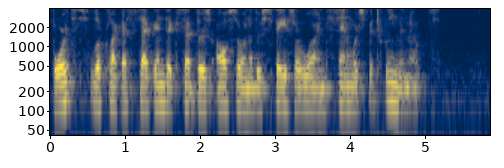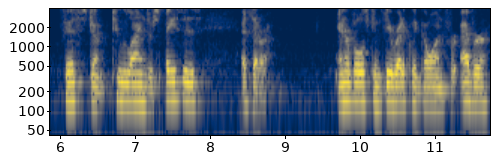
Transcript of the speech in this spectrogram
Fourths look like a second, except there's also another space or line sandwiched between the notes. Fifths jump two lines or spaces, etc. Intervals can theoretically go on forever,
